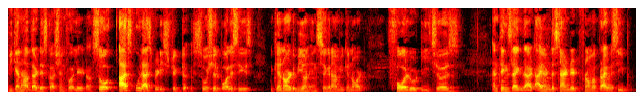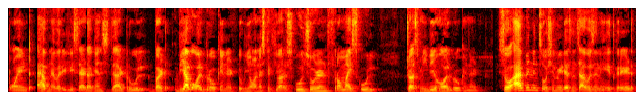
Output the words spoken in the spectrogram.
we can have that discussion for later. So our school has pretty strict social policies you cannot be on instagram you cannot follow teachers and things like that. I understand it from a privacy point. I have never really said against that rule but we have all broken it to be honest. If you are a school student from my school trust me we have all broken it. So i've been in social media since i was in 8th grade.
